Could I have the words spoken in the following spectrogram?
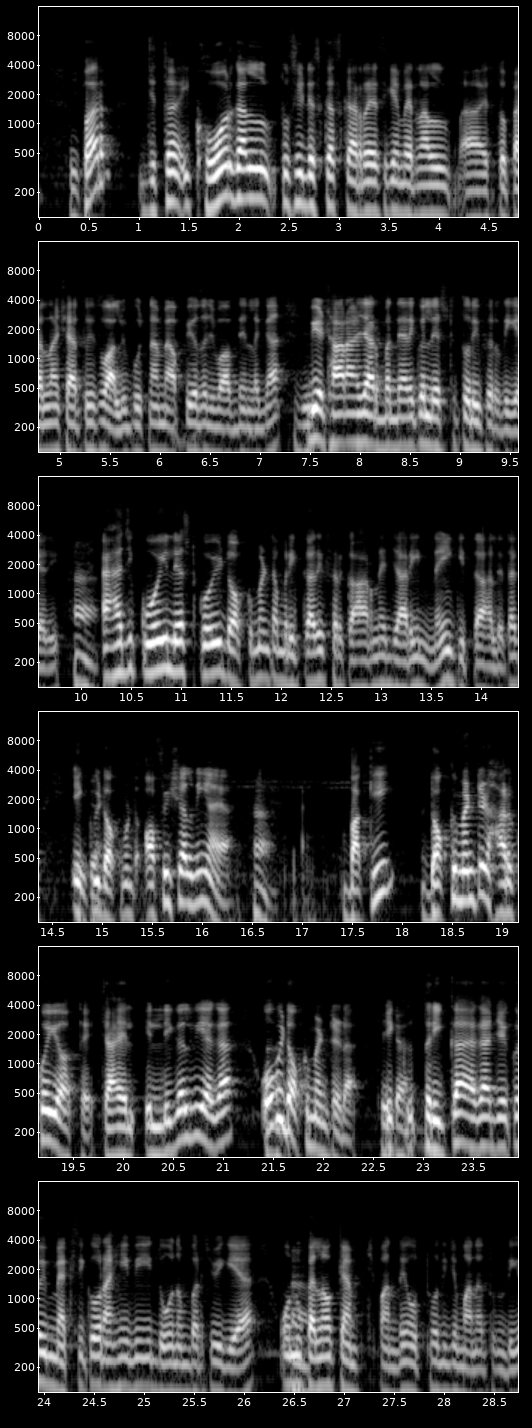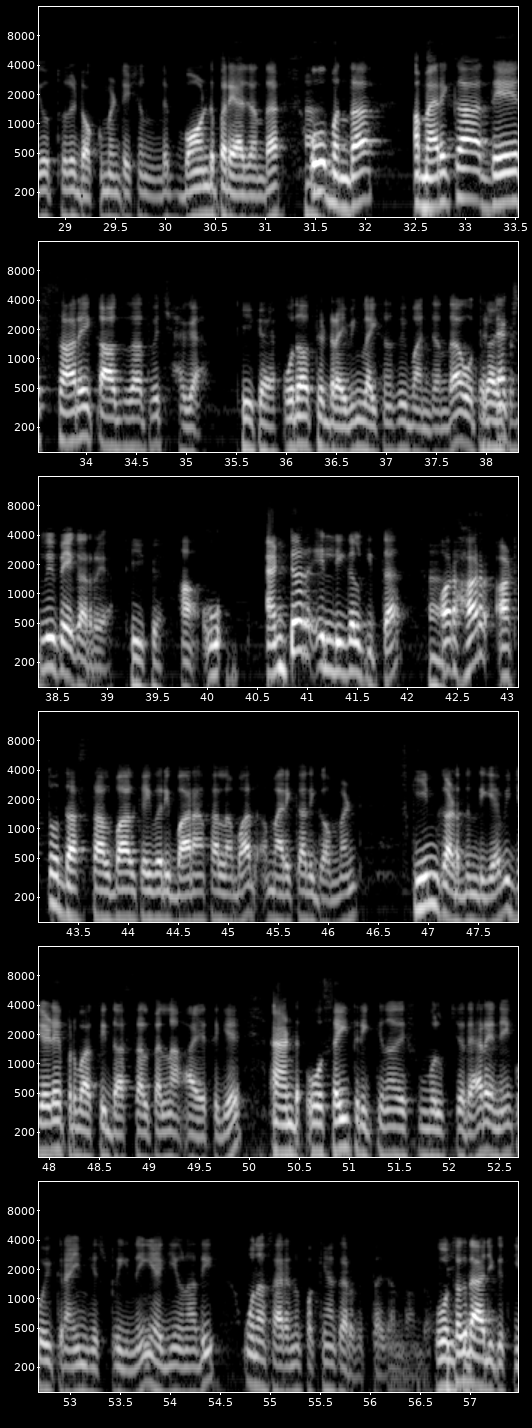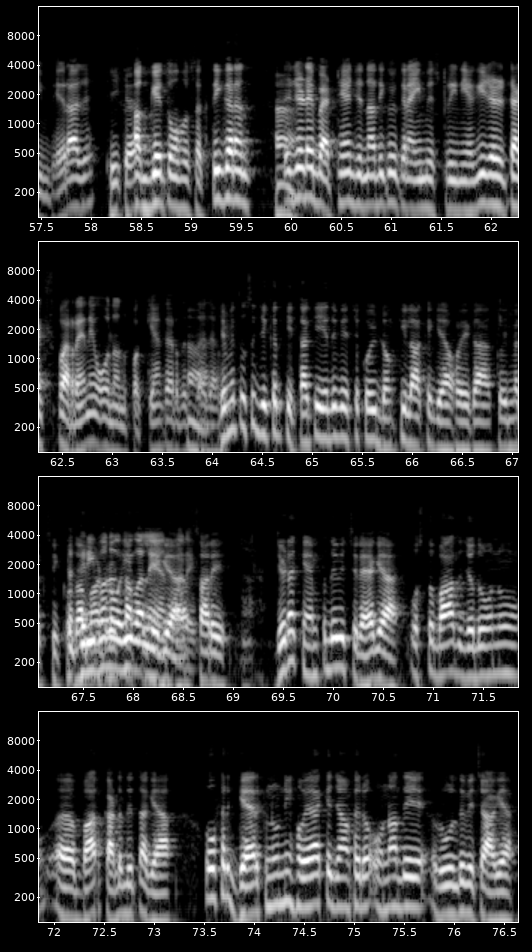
ਪਰ ਜਿੱਥੇ ਇੱਕ ਹੋਰ ਗੱਲ ਤੁਸੀਂ ਡਿਸਕਸ ਕਰ ਰਹੇ ਸੀਗੇ ਮੇਰੇ ਨਾਲ ਇਸ ਤੋਂ ਪਹਿਲਾਂ ਸ਼ਾਇਦ ਤੁਸੀਂ ਸਵਾਲ ਵੀ ਪੁੱਛਣਾ ਮੈਂ ਆਪੇ ਉਹਦਾ ਜਵਾਬ ਦੇਣ ਲੱਗਾ ਵੀ 18000 ਬੰਦਿਆਂ ਦੀ ਕੋਈ ਲਿਸਟ ਤੁਰੀ ਫਿਰਦੀ ਹੈ ਜੀ। ਇਹ ਜੀ ਕੋਈ ਲਿਸਟ ਕੋਈ ਡਾਕੂਮੈਂਟ ਅਮਰੀਕਾ ਦੀ ਸਰਕਾਰ ਨੇ ਜਾਰੀ ਨਹੀਂ ਕੀਤਾ ਹਲੇ ਤੱਕ। ਇੱਕ ਵੀ ਡਾਕੂਮੈਂਟ ਆਫੀਸ਼ੀਅਲ ਨਹੀਂ ਆਇਆ। ਹਾਂ। ਬਾਕੀ ਡਾਕੂਮੈਂਟਡ ਹਰ ਕੋਈ ਆ ਉੱਥੇ ਚਾਹੇ ਇਲੀਗਲ ਵੀ ਹੈਗਾ ਉਹ ਵੀ ਡਾਕੂਮੈਂਟਡ ਹੈ ਇੱਕ ਤਰੀਕਾ ਹੈਗਾ ਜੇ ਕੋਈ ਮੈਕਸੀਕੋ ਰਾਹੀਂ ਵੀ 2 ਨੰਬਰ 'ਚ ਵੀ ਗਿਆ ਉਹਨੂੰ ਪਹਿਲਾਂ ਉਹ ਕੈਂਪ 'ਚ ਪਾਉਂਦੇ ਆ, ਉੱਥੋਂ ਦੀ ਜ਼ਮਾਨਤ ਹੁੰਦੀ ਹੈ ਉੱਥੋਂ ਦੇ ਡਾਕੂਮੈਂਟੇਸ਼ਨ ਹੁੰਦੇ ਬੌਂਡ ਭਰਿਆ ਜਾਂਦਾ। ਉਹ ਬੰਦਾ ਅਮਰੀਕਾ ਦੇ ਸਾਰੇ ਕਾਗਜ਼ਾਤ ਵਿੱਚ ਹੈਗਾ। ਠੀਕ ਹੈ। ਉਹਦਾ ਉੱਥੇ ਡਰਾਈਵਿੰਗ ਲਾਇਸੈਂਸ ਵੀ ਬਣ ਜਾਂਦਾ ਉੱਥੇ ਟੈਕਸ ਵੀ ਪੇ ਕਰ ਰਿਹਾ। ਠੀਕ ਹੈ। ਹਾਂ ਉਹ ਐਂਟਰ ਇਲੀਗਲ ਕੀਤਾ ਔਰ ਹਰ 8 ਤੋਂ 10 ਸਾਲ ਬਾਅਦ ਕਈ ਵਾਰੀ 12 ਸਾਲਾਂ ਬਾਅਦ ਅਮਰੀਕਾ ਦੀ ਗਵਰਨਮੈਂਟ ਸਕੀਮ ਕੱਢ ਦਿੰਦੀ ਹੈ ਵੀ ਜਿਹੜੇ ਪ੍ਰਵਾਸੀ 10 ਸਾਲ ਪਹਿਲਾਂ ਆਏ ਸੀਗੇ ਐਂਡ ਉਹ ਸਹੀ ਤਰੀਕੇ ਨਾਲ ਇਸ ਮੁਲਕ 'ਚ ਰਹਿ ਰਹੇ ਨੇ ਕੋਈ ਕ੍ਰਾਈਮ ਹਿਸਟਰੀ ਨਹੀਂ ਹੈਗੀ ਉਹਨਾਂ ਦੀ ਉਹਨਾਂ ਸਾਰਿਆਂ ਨੂੰ ਪੱਕਿਆਂ ਕਰ ਦਿੱਤਾ ਜਾਂਦਾ ਹੁੰਦਾ। ਹੋ ਸਕਦਾ ਹੈ। ਜੀ ਕੋਈ ਸਕੀਮ ਫੇਰ ਆ ਜਾਏ। ਅੱਗੇ ਤੋਂ ਉਹ ਸਖਤੀ ਕਰਨ ਤੇ ਜਿਹੜੇ ਬੈਠੇ ਆ ਜਿਨ੍ਹਾਂ ਦੀ ਕੋਈ ਕ੍ਰਾਈਮ ਹਿਸਟਰੀ ਨਹੀਂ ਹੈਗੀ ਜਿਹੜੇ ਟੈਕਸ ਭਰ ਰਹੇ ਨੇ ਉਹਨਾਂ ਨੂੰ ਪੱਕਿਆਂ ਕਰ ਦਿੱਤਾ ਜਾਵੇ। ਜਿਵੇਂ ਤੁਸੀਂ ਜ਼ਿਕਰ ਕੀਤਾ ਕਿ ਇਹਦੇ ਵਿੱਚ ਕੋਈ ਡੋਂਕੀ ਲਾ ਕੇ ਗਿਆ ਹੋਏਗਾ ਕੋਈ ਮੈਕਸੀਕੋ ਦਾ ਤਕਰੀਬਨ ਉਹੀ ਵਾਲੇ ਆ ਸਾਰੇ। ਜਿਹੜਾ ਕੈਂਪ ਦੇ ਵਿੱਚ ਰਹਿ ਗਿਆ ਉਸ ਤੋਂ ਬਾਅਦ ਜਦੋਂ ਉਹਨੂੰ ਬਾਹਰ ਕੱਢ ਦਿੱਤਾ ਗਿਆ ਉਹ ਫਿਰ ਗੈਰ ਕਾਨੂੰਨੀ ਹੋਇਆ ਕਿ ਜਾਂ ਫਿਰ ਉਹਨਾਂ ਦੇ ਰੂਲ ਦੇ ਵਿੱਚ ਆ ਗਿਆ?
